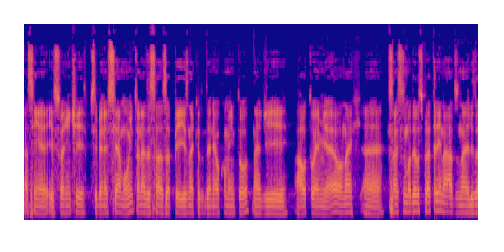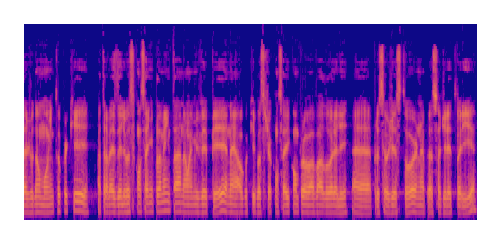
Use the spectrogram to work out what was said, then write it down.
assim, é, isso a gente se beneficia muito, né, dessas APIs, né, que o Daniel comentou, né, de AutoML, né, é, são esses modelos pré-treinados, né, eles ajudam muito porque através dele você consegue implementar, né, um MVP, né, algo que você já consegue comprovar valor ali é, para o seu gestor, né, para a sua diretoria,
